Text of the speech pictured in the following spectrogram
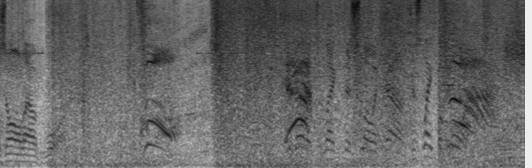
is all-out war. You got to slow it down, just like before.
